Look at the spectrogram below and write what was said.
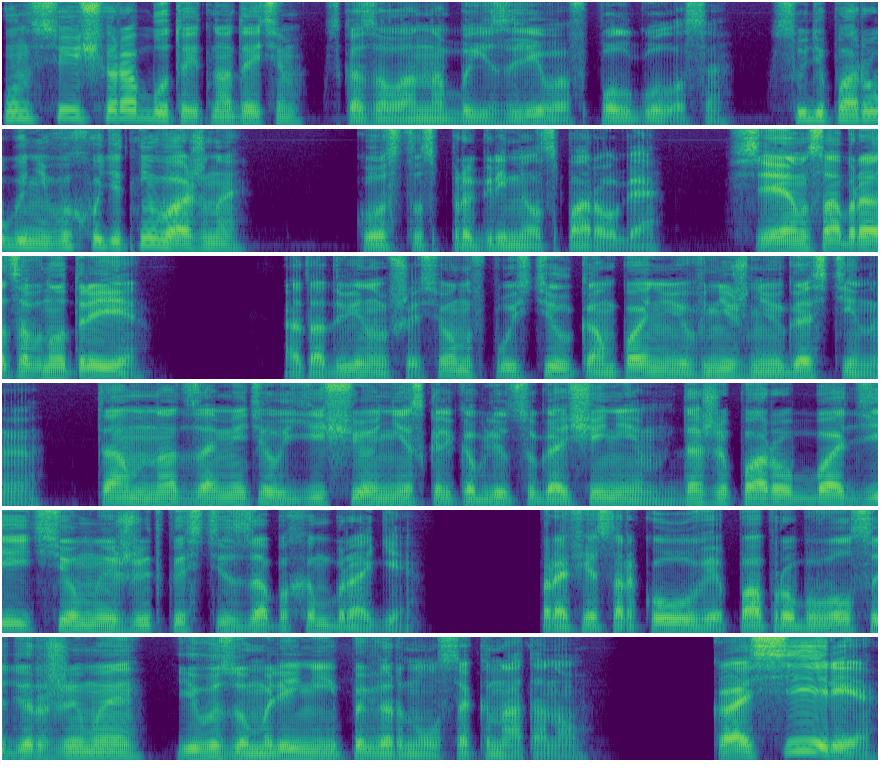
«Он все еще работает над этим», — сказала она боязливо, в полголоса. «Судя по ругани, выходит неважно». Костас прогремел с порога. «Всем собраться внутри!» Отодвинувшись, он впустил компанию в нижнюю гостиную. Там Над заметил еще несколько блюд с угощением, даже пару бодей темной жидкости с запахом браги. Профессор Коуви попробовал содержимое и в изумлении повернулся к Натану. «Кассири!»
